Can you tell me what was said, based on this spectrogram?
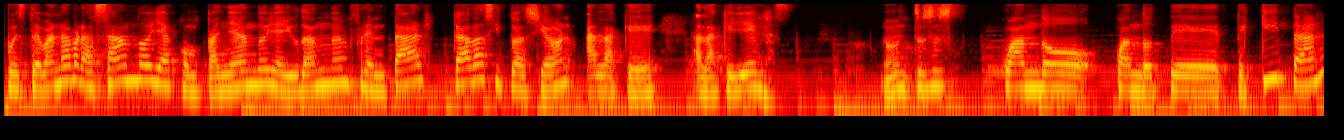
pues te van abrazando y acompañando y ayudando a enfrentar cada situación a la que, a la que llegas. ¿no? Entonces, cuando, cuando te, te quitan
